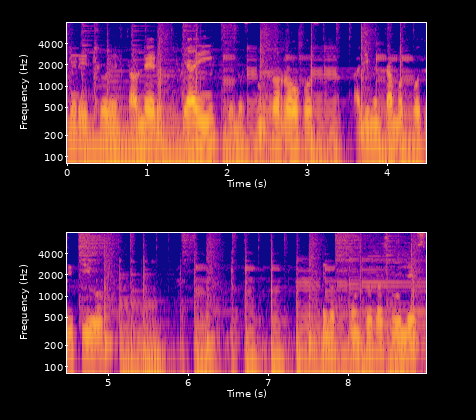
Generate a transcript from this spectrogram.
derecho del tablero. Y ahí, de los puntos rojos, alimentamos positivo. De los puntos azules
